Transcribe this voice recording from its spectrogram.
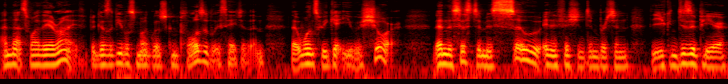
And that's why they arrive, because the people smugglers can plausibly say to them that once we get you ashore, then the system is so inefficient in Britain that you can disappear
